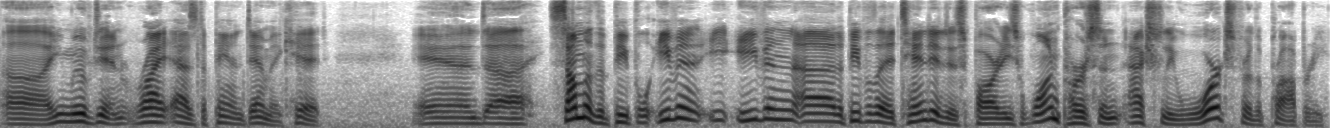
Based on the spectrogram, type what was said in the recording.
Uh, he moved in right as the pandemic hit. And uh, some of the people, even even uh, the people that attended his parties, one person actually works for the property.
